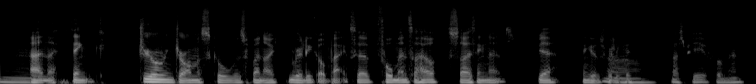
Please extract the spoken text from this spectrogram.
Mm. and i think during drama school was when i really got back to full mental health so i think that's yeah i think it was really good Oh, That's beautiful, man.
